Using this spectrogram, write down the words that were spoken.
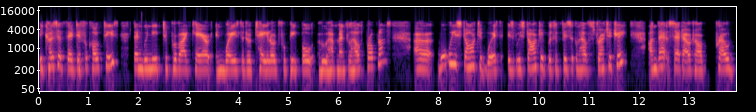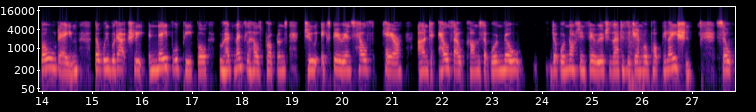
because of their difficulties. Then we need to provide care in ways that are tailored for people who have mental health problems. Uh, what we started with is we started with a physical health strategy, and that set out our proud, bold aim that we would actually enable people who had mental health problems to experience health care and health outcomes that were no that were not inferior to that of the general population. So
